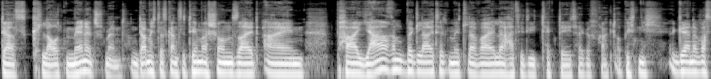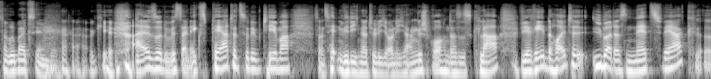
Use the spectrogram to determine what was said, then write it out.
das Cloud Management. Und da mich das ganze Thema schon seit ein paar Jahren begleitet mittlerweile, hatte die Tech Data gefragt, ob ich nicht gerne was darüber erzählen will. okay, also du bist ein Experte zu dem Thema, sonst hätten wir dich natürlich auch nicht angesprochen, das ist klar. Wir reden heute über das Netzwerk, äh,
